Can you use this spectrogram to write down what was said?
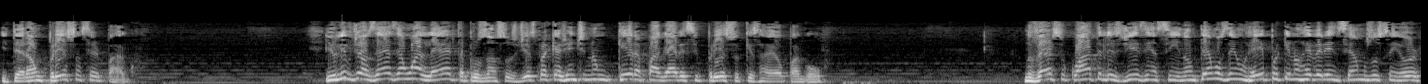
e terá um preço a ser pago. E o livro de Osés é um alerta para os nossos dias para que a gente não queira pagar esse preço que Israel pagou. No verso 4 eles dizem assim: Não temos nenhum rei porque não reverenciamos o Senhor.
